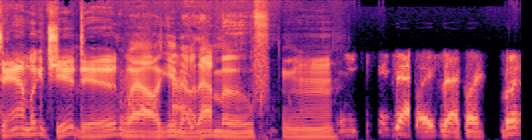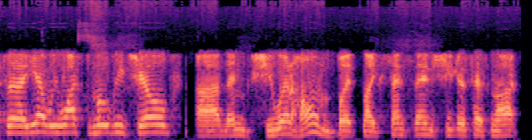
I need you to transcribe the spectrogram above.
Damn, look at you, dude. well, you know, that move. Mhm. Exactly, exactly. But uh, yeah, we watched the movie, chilled. Uh, then she went home. But like since then, she just has not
